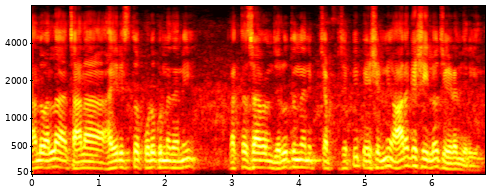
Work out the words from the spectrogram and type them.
అందువల్ల చాలా హైరిస్తో కూడుకున్నదని రక్తస్రావం జరుగుతుందని చెప్ చెప్పి పేషెంట్ని ఆరోగ్యశ్రీలో చేయడం జరిగింది.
